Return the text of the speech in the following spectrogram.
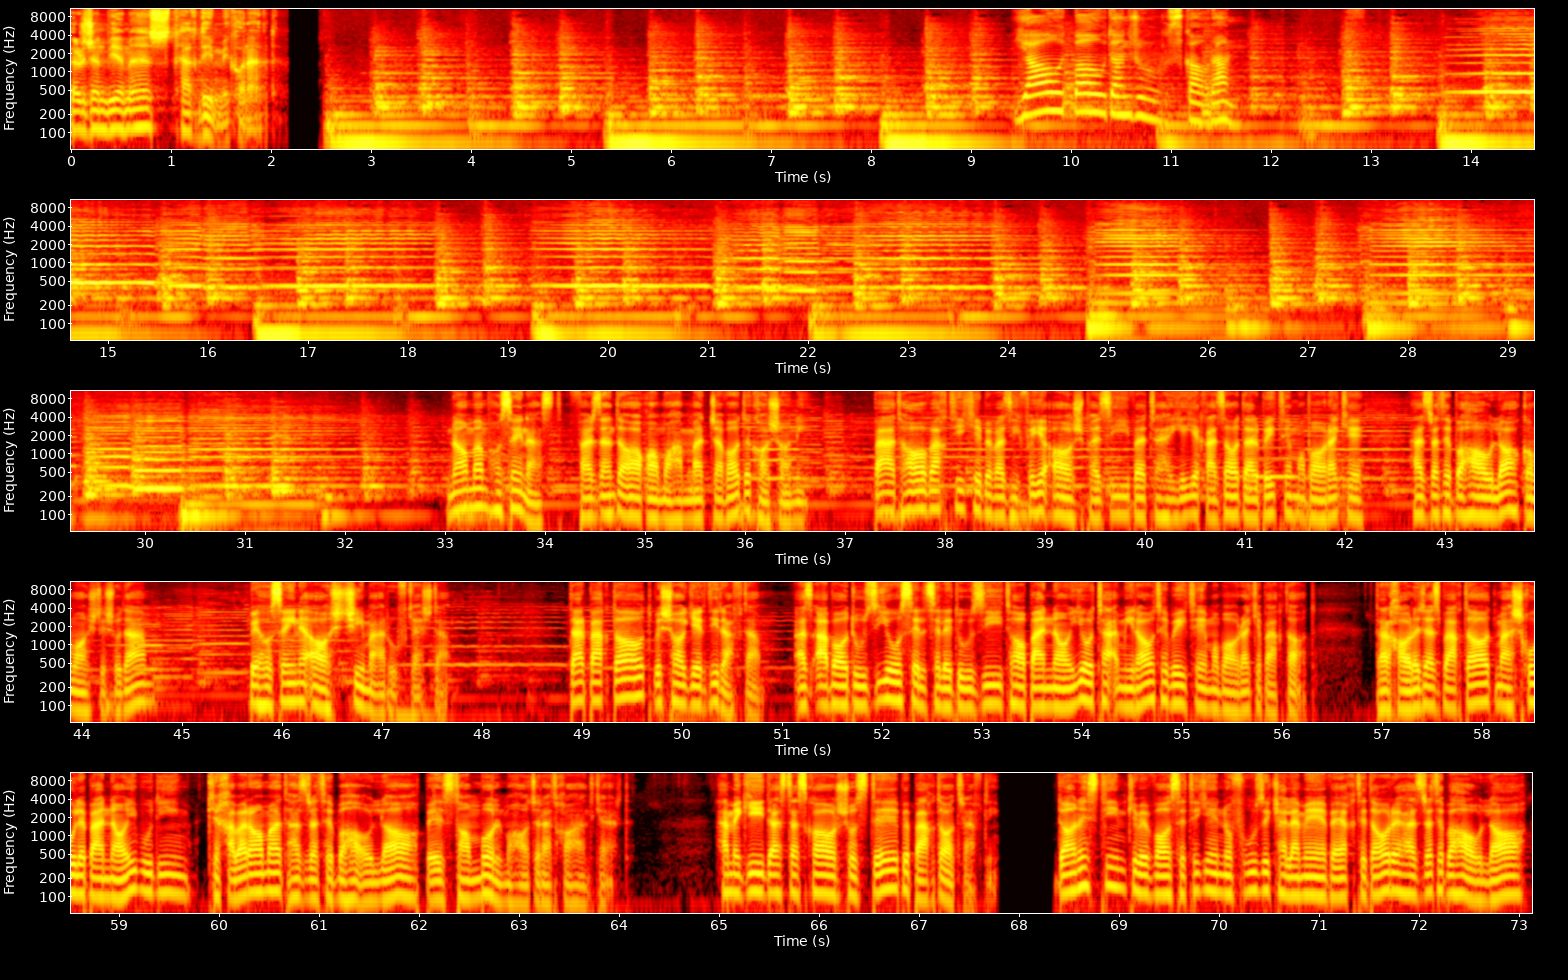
پرژن بی ام تقدیم می کند. یاد باد روزگاران نامم حسین است فرزند آقا محمد جواد کاشانی. بعدها وقتی که به وظیفه آشپزی و تهیه غذا در بیت مبارک حضرت بهاءالله گماشته شدم به حسین آشچی معروف گشتم. در بغداد به شاگردی رفتم از عبادوزی و سلسله دوزی تا بنایی و تعمیرات بیت مبارک بغداد. در خارج از بغداد مشغول بنایی بودیم که خبر آمد حضرت بهاءالله به استانبول مهاجرت خواهند کرد. همگی دست از کار شسته به بغداد رفتیم. دانستیم که به واسطه نفوذ کلمه و اقتدار حضرت بهاءالله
